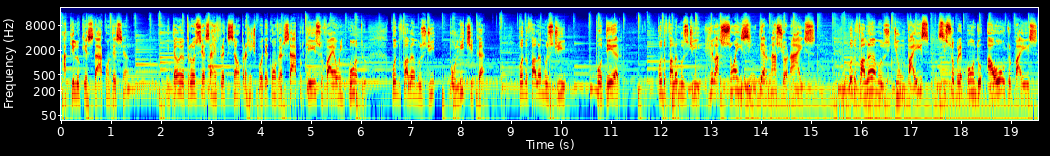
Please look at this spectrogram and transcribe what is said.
aquilo que está acontecendo. Então eu trouxe essa reflexão para a gente poder conversar, porque isso vai ao encontro quando falamos de política, quando falamos de poder, quando falamos de relações internacionais quando falamos de um país se sobrepondo a outro país.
